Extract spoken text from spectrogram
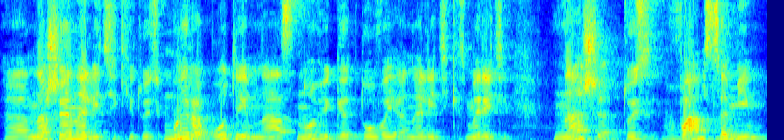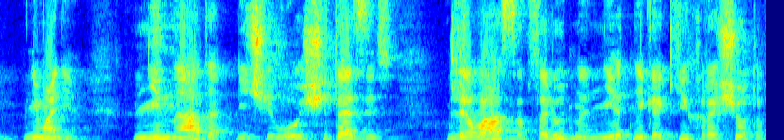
э, нашей аналитике. То есть мы работаем на основе готовой аналитики. Смотрите, наша, то есть вам самим, внимание, не надо ничего считать здесь для вас абсолютно нет никаких расчетов.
